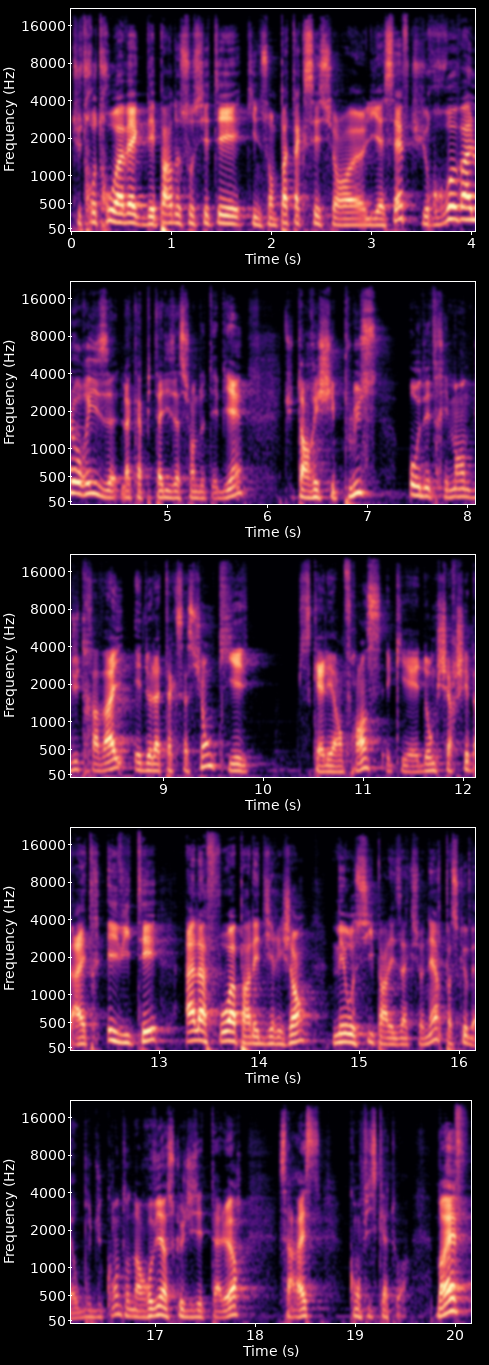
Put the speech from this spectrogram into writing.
tu te retrouves avec des parts de société qui ne sont pas taxées sur euh, l'ISF, tu revalorises la capitalisation de tes biens, tu t'enrichis plus au détriment du travail et de la taxation qui est ce qu'elle est en France et qui est donc cherchée à être évitée à la fois par les dirigeants mais aussi par les actionnaires parce que ben, au bout du compte, on en revient à ce que je disais tout à l'heure, ça reste confiscatoire. Bref,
